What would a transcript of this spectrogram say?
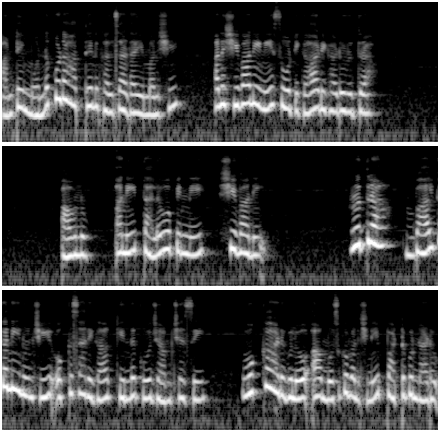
అంటే మొన్న కూడా అత్తయ్యని కలిశాడా ఈ మనిషి? అని శివానీని సూటిగా అడిగాడు రుద్ర. అవును అని తల ఊపింది శివాని. రుద్ర బాల్కనీ నుంచి ఒక్కసారిగా కిందకు జంప్ చేసి ఒక్క అడుగులో ఆ ముసుగు మనిషిని పట్టుకున్నాడు.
